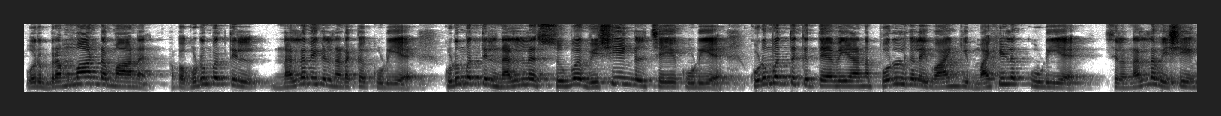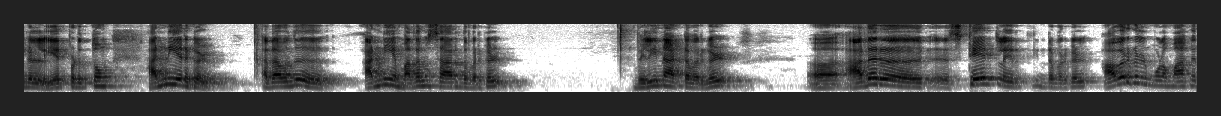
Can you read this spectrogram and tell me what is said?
ஒரு பிரம்மாண்டமான அப்போ குடும்பத்தில் நல்லவைகள் நடக்கக்கூடிய குடும்பத்தில் நல்ல சுப விஷயங்கள் செய்யக்கூடிய குடும்பத்துக்கு தேவையான பொருள்களை வாங்கி மகிழக்கூடிய சில நல்ல விஷயங்கள் ஏற்படுத்தும். அந்நியர்கள் அதாவது அந்நிய மதம் சார்ந்தவர்கள் வெளிநாட்டவர்கள் அதர் ஸ்டேட்டில் இருக்கின்றவர்கள் அவர்கள் மூலமாக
